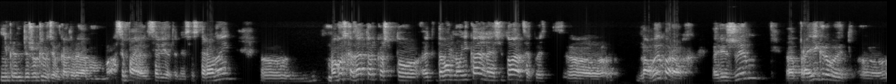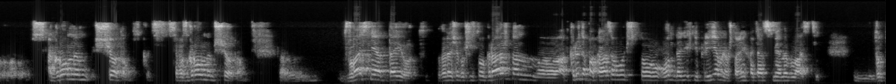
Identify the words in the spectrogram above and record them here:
не принадлежу к людям, которые там, осыпают советами со стороны. Могу сказать только, что это довольно уникальная ситуация. То есть на выборах режим проигрывает с огромным счетом, с разгромным счетом власть не отдает. Подавляющее большинство граждан э, открыто показывают, что он для них неприемлем, что они хотят смены власти. Вот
